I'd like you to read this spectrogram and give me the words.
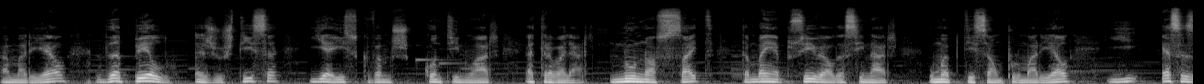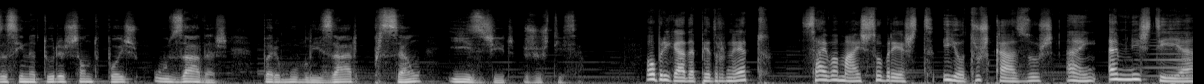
a Marielle, de apelo à justiça e é isso que vamos continuar a trabalhar. No nosso site também é possível assinar uma petição por Marielle e essas assinaturas são depois usadas para mobilizar pressão e exigir justiça. Obrigada, Pedro Neto. Saiba mais sobre este e outros casos em amnistia.pt.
